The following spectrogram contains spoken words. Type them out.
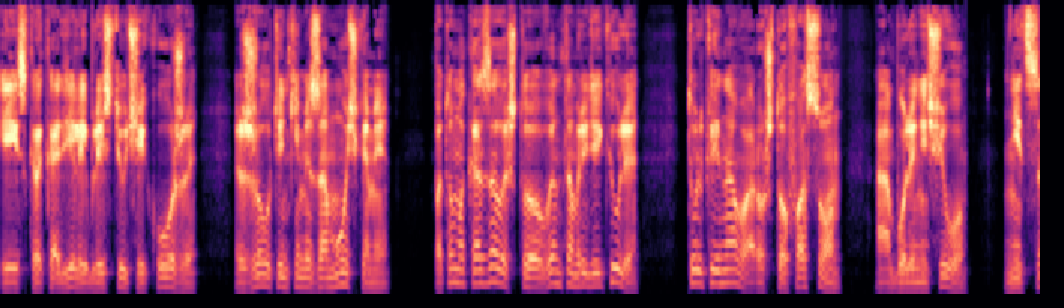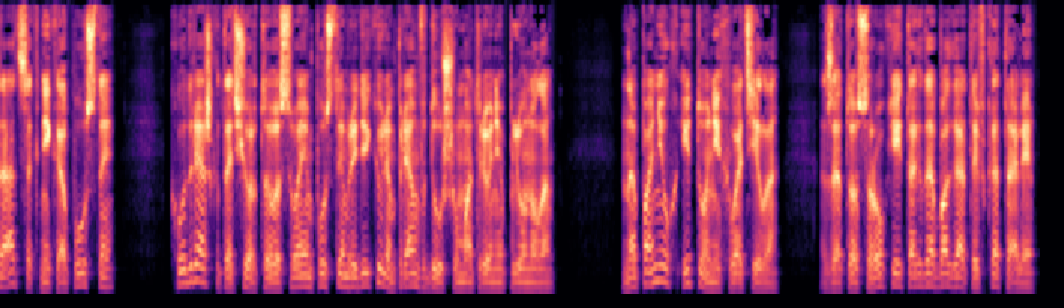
и из крокодилей блестючей кожи, с желтенькими замочками. Потом оказалось, что в этом редикюле только и навару, что фасон, а более ничего. Ни цацок, ни капусты. Кудряшка-то чертова своим пустым редикюлем прям в душу Матрёне плюнула. На понюх и то не хватило. Зато срок ей тогда богатый вкатали,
